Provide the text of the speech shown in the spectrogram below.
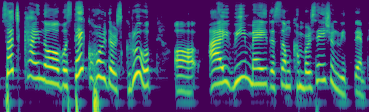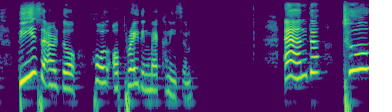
such kind of stakeholders group, uh, I we made some conversation with them. These are the whole operating mechanism. And two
